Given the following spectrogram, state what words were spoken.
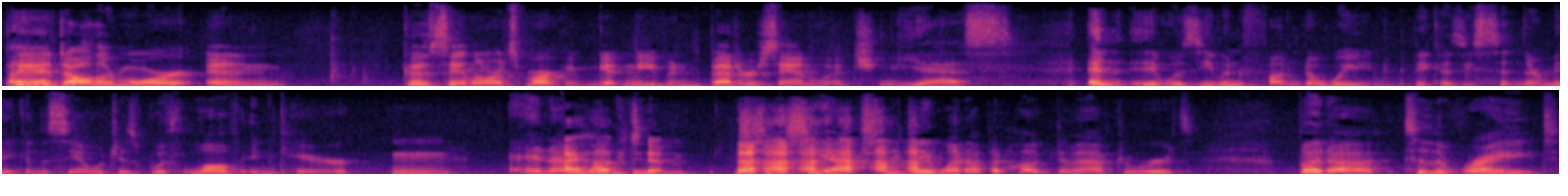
Pay a dollar more and go to St. Lawrence Market and get an even better sandwich. Yes. And it was even fun to wait because he's sitting there making the sandwiches with love and care. Mm. And I I'm hugged looking- him. she, she actually did went up and hugged him afterwards. But uh, to the right,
